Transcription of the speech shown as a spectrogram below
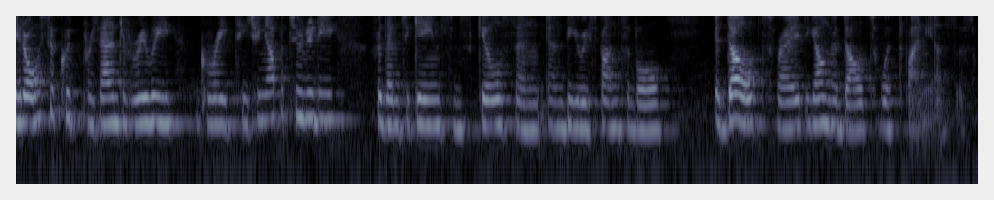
it also could present a really great teaching opportunity for them to gain some skills and, and be responsible adults, right? Young adults with finances.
